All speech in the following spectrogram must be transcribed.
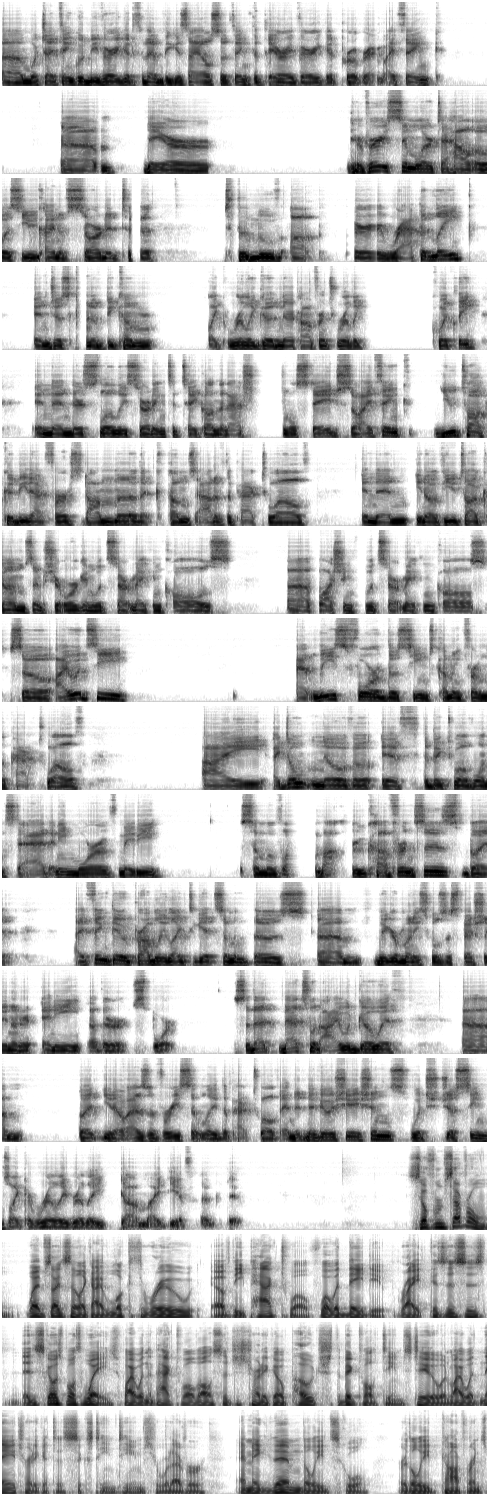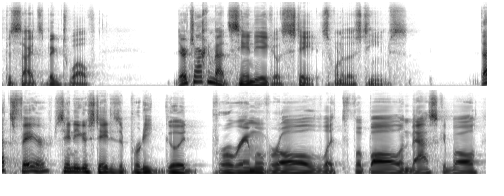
um, which I think would be very good for them because I also think that they are a very good program. I think um, they are they're very similar to how OSU kind of started to to move up very rapidly and just kind of become like really good in their conference really quickly. And then they're slowly starting to take on the national stage. So i think utah could be that first domino that comes out of the pac 12 and then you know if utah comes i'm sure oregon would start making calls. Uh, washington would start making calls. So i would see at least four of those teams coming from the pac 12 I I don't know if if the Big Twelve wants to add any more of maybe some of like through conferences, but I think they would probably like to get some of those um, bigger money schools, especially in under any other sport. So that that's what I would go with. Um, but you know, as of recently, the Pac-12 ended negotiations, which just seems like a really really dumb idea for them to do. So from several websites that like I look through of the Pac-12, what would they do, right? Because this is this goes both ways. Why wouldn't the Pac-12 also just try to go poach the Big 12 teams too? And why wouldn't they try to get to 16 teams or whatever and make them the lead school or the lead conference besides Big 12? They're talking about San Diego State as one of those teams. That's fair. San Diego State is a pretty good program overall with football and basketball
